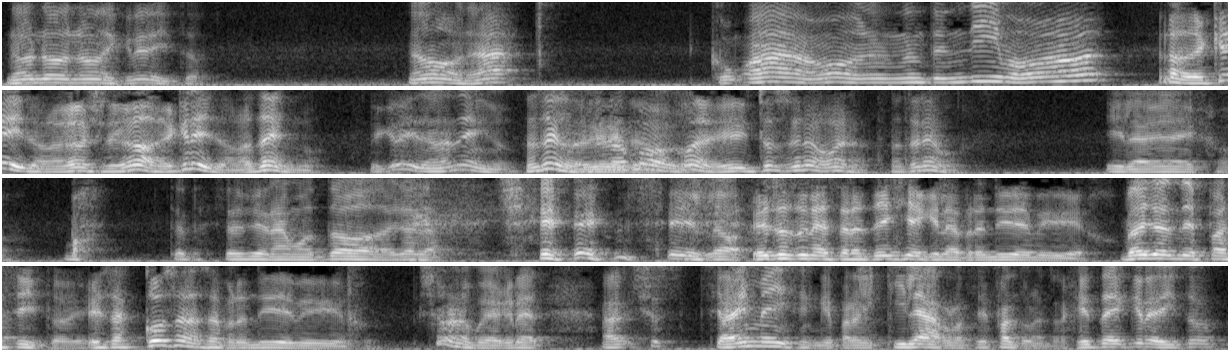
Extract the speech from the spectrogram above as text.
No, no, no, de crédito. No, nada. ¿Cómo? Ah, no, no entendimos. ah, ah. No, de crédito, no, yo digo, no, de crédito no tengo. De crédito no tengo. No tengo de crédito. tampoco. Bueno, y entonces no, bueno, no tenemos. Y la mina dijo, bah, ya, llenamos todo, ya está, llévenselo. Esa es una estrategia que le aprendí de mi viejo. Vayan despacito. dijo. Esas cosas las aprendí de mi viejo. Yo no lo podía creer. A, yo- si a mí me dicen que para alquilarlo hace falta una tarjeta de crédito,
